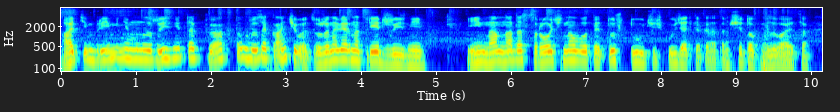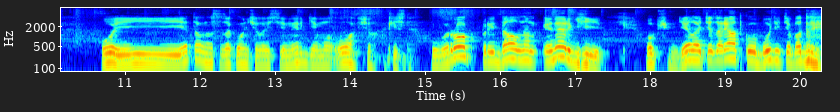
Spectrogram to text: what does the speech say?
А тем временем у нас жизни так как-то уже заканчивается. Уже, наверное, треть жизни И нам надо срочно вот эту штучечку взять, как она там, щиток называется. Ой, и это у нас закончилась энергия. О, все, отлично. Кувырок придал нам энергии. В общем, делайте зарядку, будете бодры.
